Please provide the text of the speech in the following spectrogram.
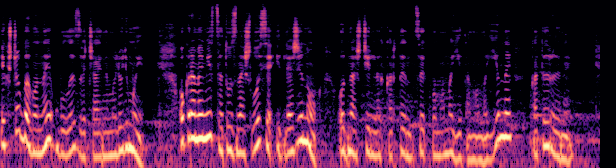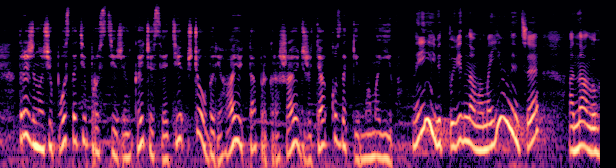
якщо би вони були звичайними людьми. Окреме місце тут знайшлося і для жінок. Одна з чільних картин циклу Мамаї та Мамаївни Катерини. Три жіночі постаті прості жінки чи святі, що оберігають та прикрашають життя козаків Мамаїв. І відповідно мамаївни це аналог,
